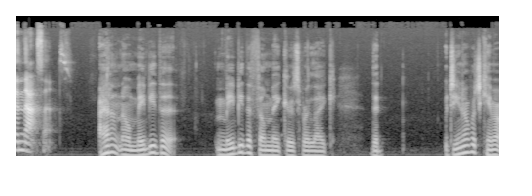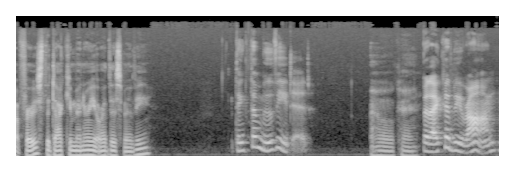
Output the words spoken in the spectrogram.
in that sense. I don't know. Maybe the maybe the filmmakers were like. Do you know which came out first, the documentary or this movie? I think the movie did, Oh, okay. but I could be wrong.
